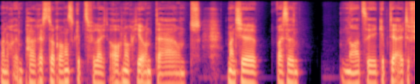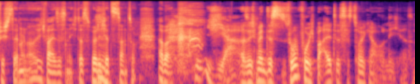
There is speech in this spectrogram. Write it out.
noch ein paar Restaurants gibt's vielleicht auch noch hier und da und manche, weiß du, Nordsee gibt der alte Fischsemmeln. Ich weiß es nicht. Das würde ich Hm. jetzt dann so. Aber Ja, also ich meine, das so furchtbar alt ist das Zeug ja auch nicht. Also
